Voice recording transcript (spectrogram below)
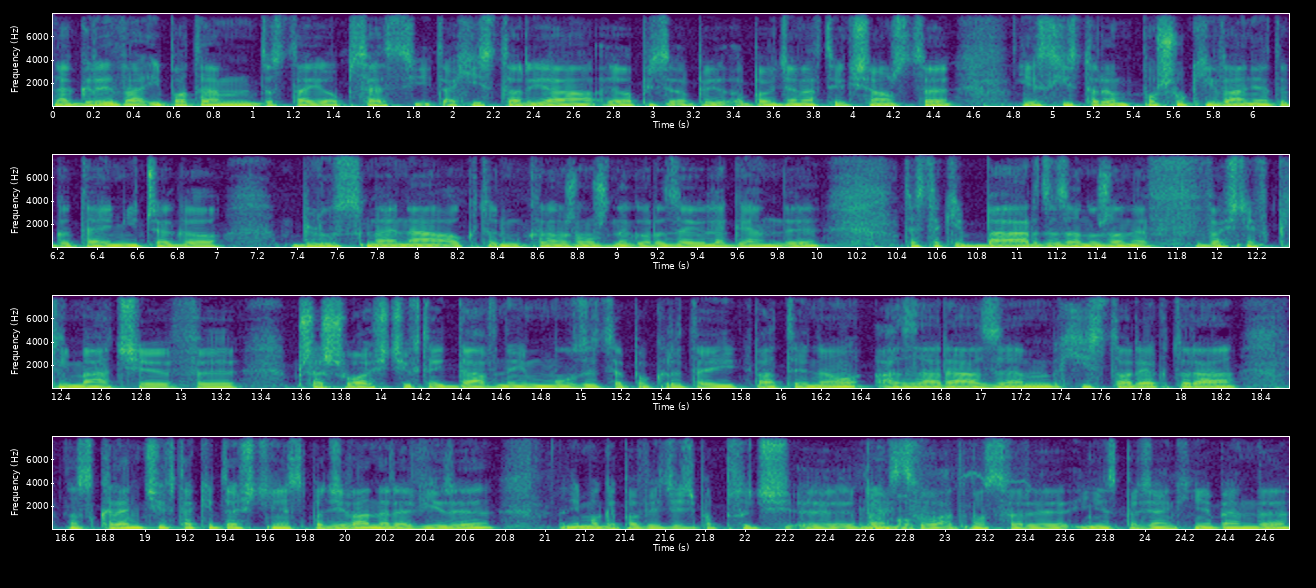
Nagrywa i potem dostaje obsesji. Ta historia opowiedziana w tej książce jest historią poszukiwania tego tajemniczego bluesmana, o którym krążą różnego rodzaju legendy. To jest takie bardzo zanurzone w, właśnie w klimacie, w przeszłości, w tej dawnej muzyce pokrytej patyną, a zarazem historia, która no, skręci w takie dość niespodziewane rewiry. No, nie mogę powiedzieć, bo psuć y, Państwu mów. atmosfery i niespodzianki nie będę.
